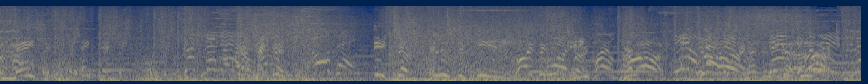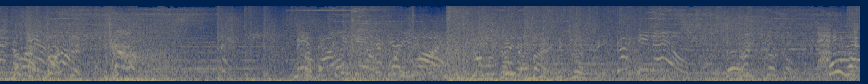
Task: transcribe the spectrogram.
Amazing! Take this! All day! Eat dirt! Elusive deity! Rising Wyvern! Mirage! Dance You're in mine! Dance in the wind! Destruction! May a thousand gales this one's mine! Double Demon Fang! Gusty nails! Hey, let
